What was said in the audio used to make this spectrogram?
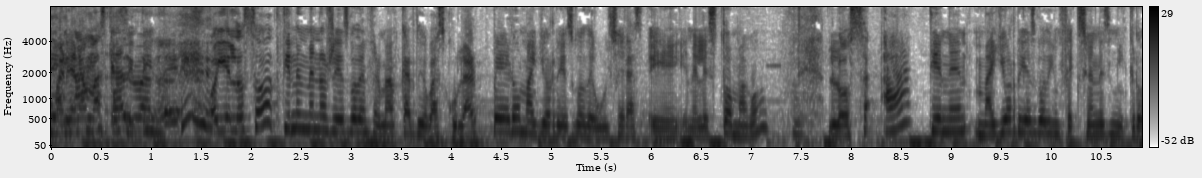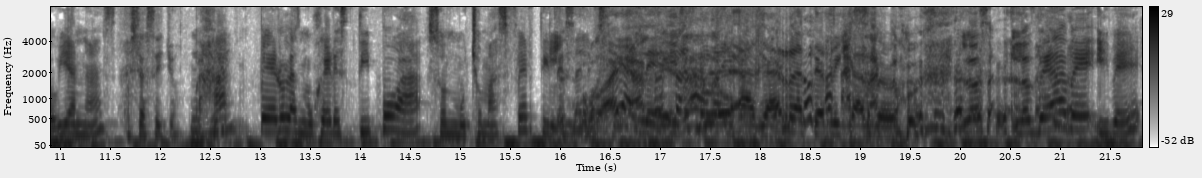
y Mariana más Cálmate. positiva. Oye, los O tienen menos riesgo de enfermedad cardiovascular, pero mayor riesgo de úlceras eh, en el estómago. Los A tienen mayor riesgo de infecciones microbianas. O sea, sé yo. Ajá, pero las mujeres tipo A son mucho más fértiles. Ándale, O sea, Órale, pues, agárrate, Ricardo. Exacto. Los, los de A, B y B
